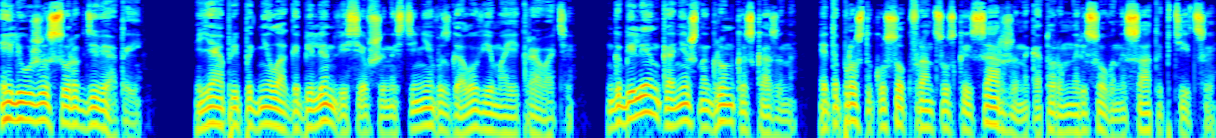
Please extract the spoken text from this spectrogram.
Или уже сорок девятый. Я приподняла гобелен, висевший на стене в изголовье моей кровати. Гобелен, конечно, громко сказано. Это просто кусок французской саржи, на котором нарисованы сад и птицы.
